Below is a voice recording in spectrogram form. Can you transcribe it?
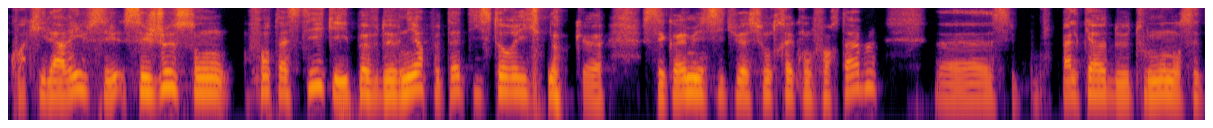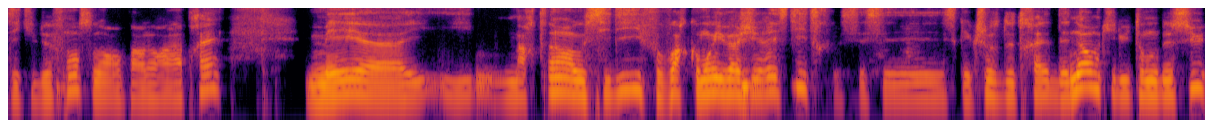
quoi qu'il arrive, ces, jeux sont fantastiques et ils peuvent devenir peut-être historiques. Donc, euh, c'est quand même une situation très confortable. Euh, ce n'est pas le cas de tout le monde dans cette équipe de France, on en reparlera après. Mais euh, Martin a aussi dit il faut voir comment il va gérer ce titre. C'est quelque chose de très d'énorme qui lui tombe dessus.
